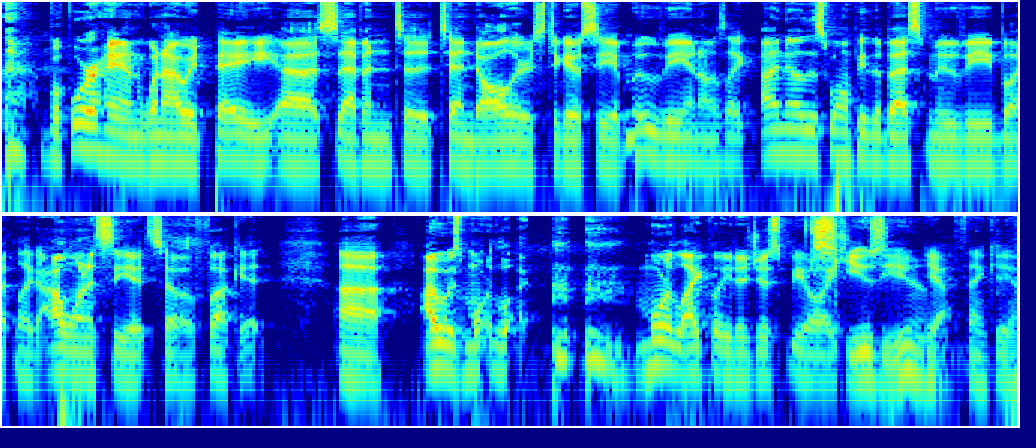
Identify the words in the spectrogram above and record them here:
beforehand, when I would pay uh, seven to ten dollars to go see a movie, and I was like, I know this won't be the best movie, but like I want to see it, so fuck it. Uh, I was more li- more likely to just be like, Excuse you. Yeah, thank you.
